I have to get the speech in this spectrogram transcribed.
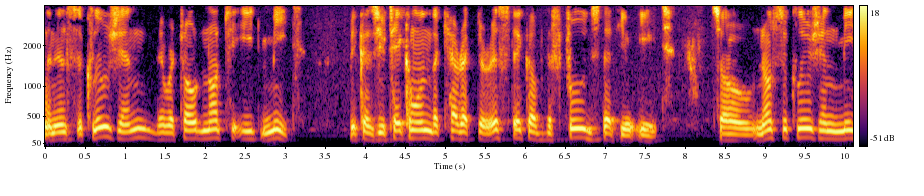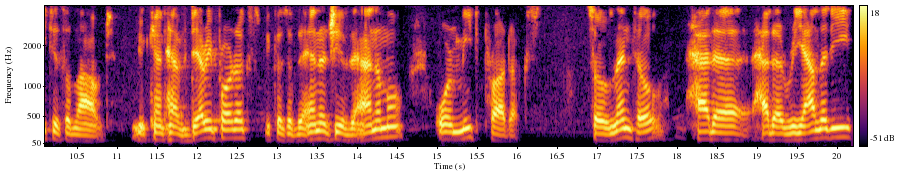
And in seclusion they were told not to eat meat because you take on the characteristic of the foods that you eat. So no seclusion meat is allowed. You can't have dairy products because of the energy of the animal or meat products. So lentil had a, had a reality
